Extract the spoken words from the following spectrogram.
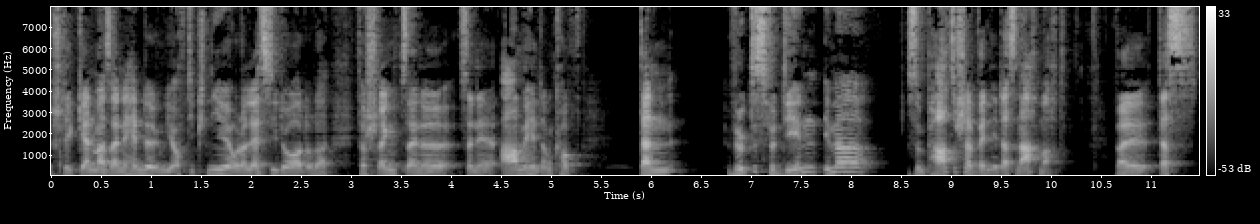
schlägt gern mal seine Hände irgendwie auf die Knie oder lässt die dort oder verschränkt seine, seine Arme hinterm Kopf, dann wirkt es für den immer sympathischer, wenn ihr das nachmacht. Weil das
